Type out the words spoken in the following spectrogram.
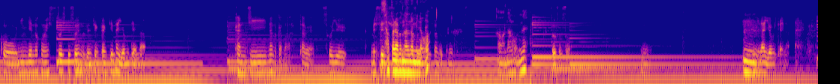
こう、人間の本質としてそういうの全然関係ないよみたいな感じなのかな。多分、そういうメッセージ性として桜庭の波のああ、なるほどね。うそうそうそう。ううん。意味んな。いよみたいな。う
